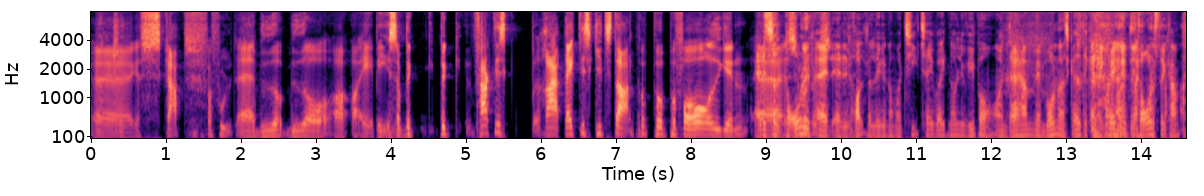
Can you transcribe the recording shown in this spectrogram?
Okay. Øh, skarpt forfulgt af videre, videre og, og AB. Så be, be, faktisk rigtig skidt start på, på, på foråret igen. Er det så dårligt, at, at et hold, der ligger nummer 10, taber 1-0 i Viborg, og endda ham med målmandsskade? Det kan ikke være en af de dårligste kampe.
